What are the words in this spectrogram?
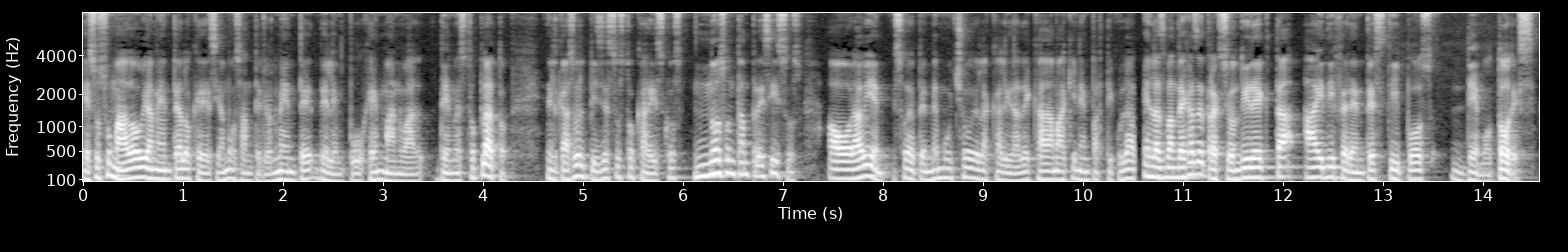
Eso sumado obviamente a lo que decíamos anteriormente del empuje manual de nuestro plato. En el caso del pitch de estos tocadiscos no son tan precisos. Ahora bien, eso depende mucho de la calidad de cada máquina en particular. En las bandejas de tracción directa hay diferentes tipos de motores.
